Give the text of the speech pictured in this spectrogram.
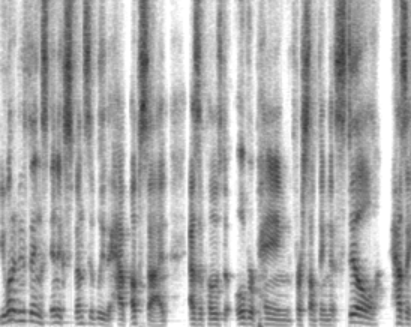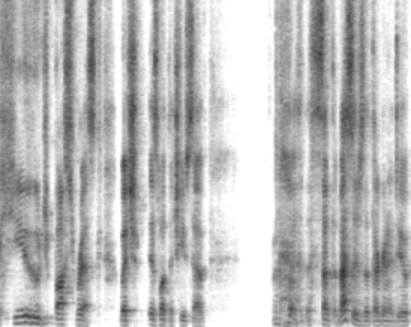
You want to do things inexpensively that have upside as opposed to overpaying for something that still has a huge bust risk, which is what the Chiefs have sent the message that they're going to do.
